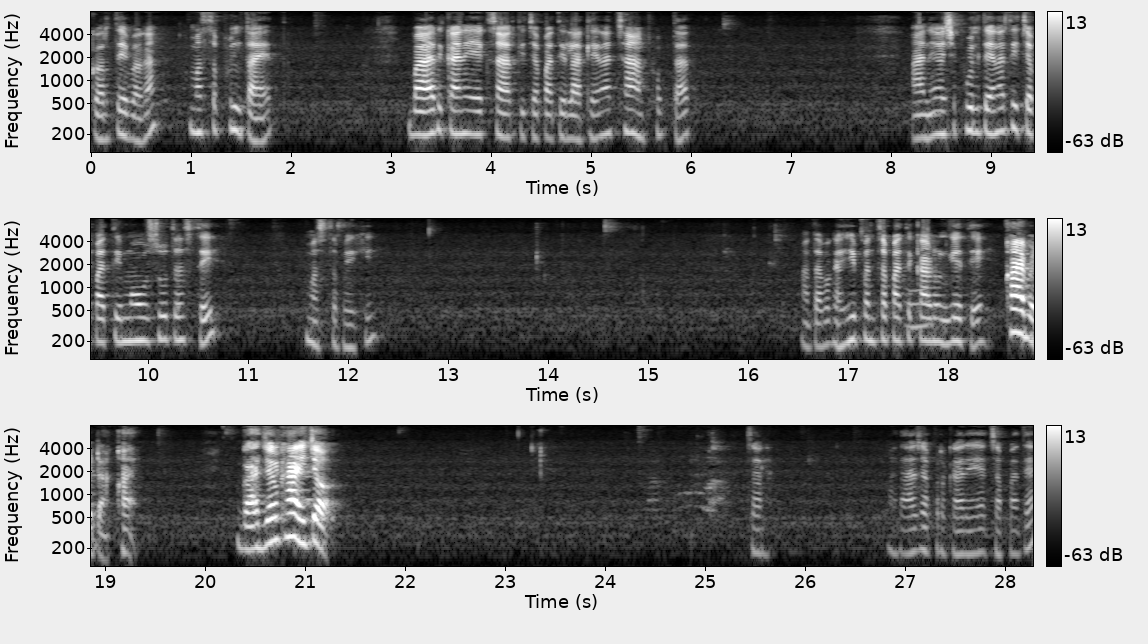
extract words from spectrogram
करते बघा. मस्त फुलत बारीकाने एकसारखी चपाती लाटली ना छान फुगतात. आणि अशी फुलते ना ती चपाती मऊसूत असते मस्तपैकी. आता बघा ही पण चपाती काढून घेते. खाय बेटा खाय. गाजर खायचं. चला. आता अशा प्रकारे या चपात्या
